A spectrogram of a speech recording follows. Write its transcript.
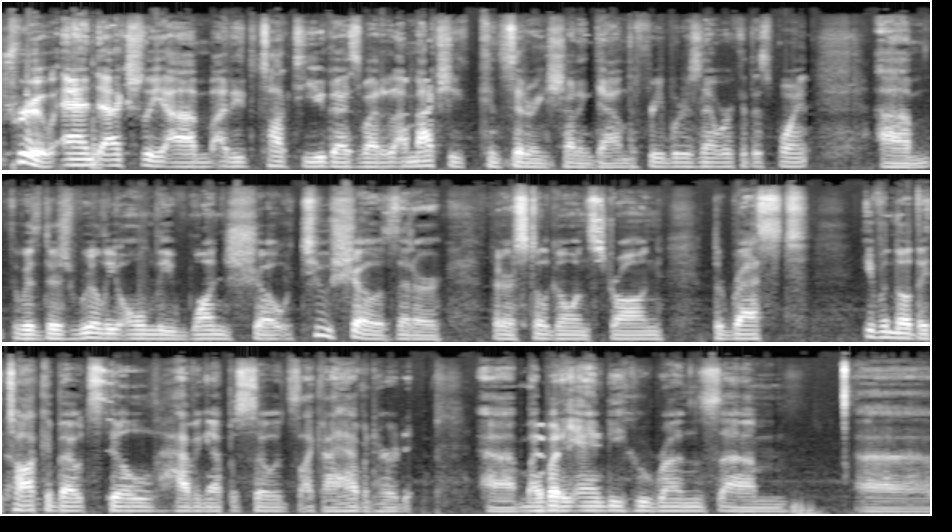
True, and actually, um, I need to talk to you guys about it. I'm actually considering shutting down the Freebooters Network at this point. Um, there was, there's really only one show, two shows that are that are still going strong. The rest, even though they talk about still having episodes, like I haven't heard it. Uh, my buddy Andy, who runs um, uh,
